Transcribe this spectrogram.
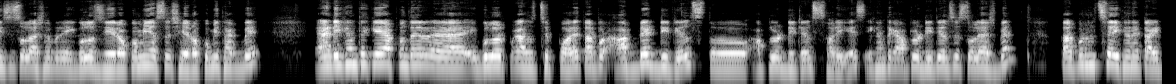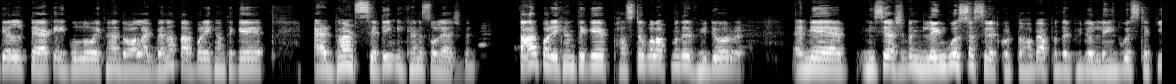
নিচে চলে আসার পরে এগুলো যেরকমই আছে, সেরকমই থাকবে। এন্ড এখান থেকে আপনাদের এগুলোর কাজ হচ্ছে পরে। তারপর আপডেট ডিটেলস তো আপলোড ডিটেলস সরি গেস এখান থেকে আপলোড ডিটেলস এ চলে আসবেন। তারপর হচ্ছে এখানে টাইটেল ট্যাগ এগুলো এখানে দেওয়া লাগবে না। তারপর এখান থেকে অ্যাডভান্স সেটিং এখানে চলে আসবেন। তারপর এখান থেকে ফার্স্ট অফ অল আপনাদের ভিডিওর নিচে আসবেন ল্যাঙ্গুয়েজটা সিলেক্ট করতে হবে। আপনাদের ভিডিওর ল্যাঙ্গুয়েজটা কি?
